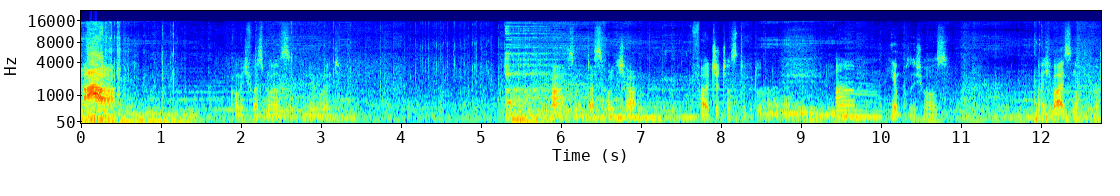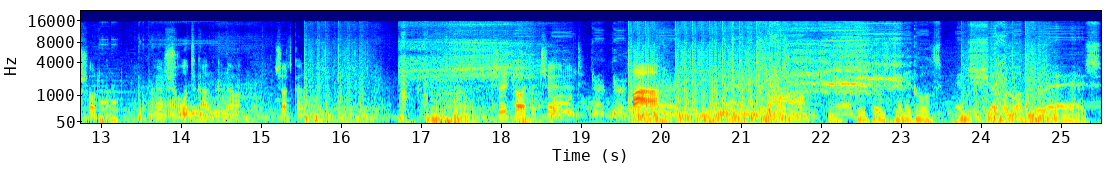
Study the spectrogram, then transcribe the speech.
Ah! Komm, ich weiß mal das in dem Moment. Ah, so, das wollte ich haben. Falsche Taste gedrückt. Ähm, hier muss ich raus. Weil ich weiß noch, wie wir Shotgun. Äh, Schrotgun, genau. Shotgun. Chillt, Leute, chillt. Bah! Take those tentacles and shove them up your ass.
